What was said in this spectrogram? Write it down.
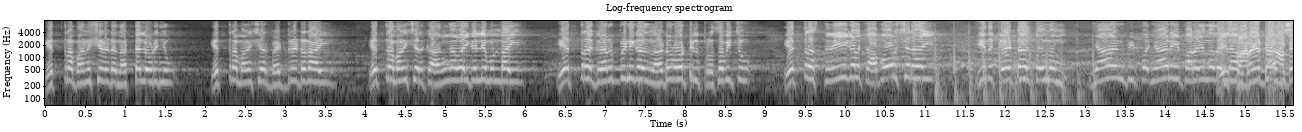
എത്ര മനുഷ്യരുടെ നട്ടലൊടിഞ്ഞു എത്ര മനുഷ്യർ ബെഡ് എത്ര മനുഷ്യർക്ക് അംഗവൈകല്യമുണ്ടായി? എത്ര ഗർഭിണികൾ നടുറോട്ടിൽ പ്രസവിച്ചു? എത്ര സ്ത്രീകൾക്ക് അബോർഷനായി ഇത് കേട്ടാൽ തോന്നും ഞാൻ ഞാൻ ഈ പറയുന്നത് പറയുന്നതെല്ലാം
